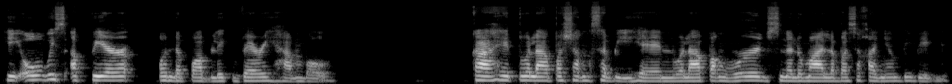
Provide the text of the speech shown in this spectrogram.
He always appear on the public very humble. Kahit wala pa siyang sabihin, wala pang words na lumalabas sa kanyang bibig,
